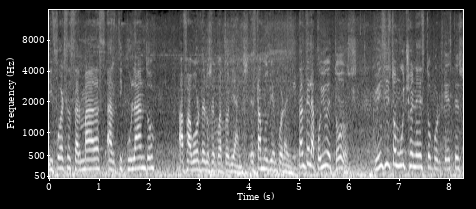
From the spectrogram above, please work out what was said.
y Fuerzas Armadas articulando a favor de los ecuatorianos. Estamos bien por ahí. Ante el apoyo de todos. Yo insisto mucho en esto porque este es,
